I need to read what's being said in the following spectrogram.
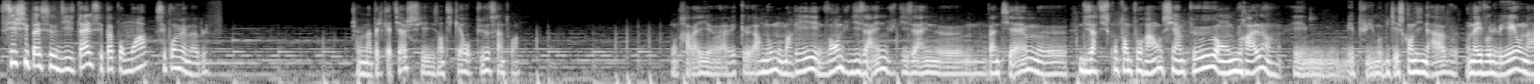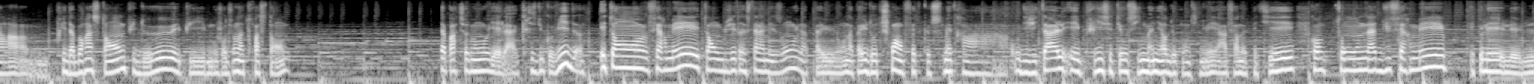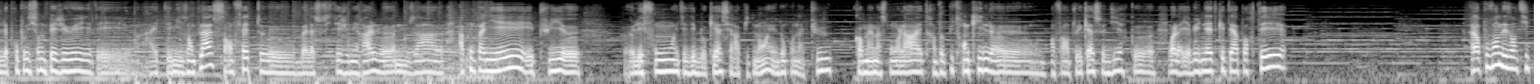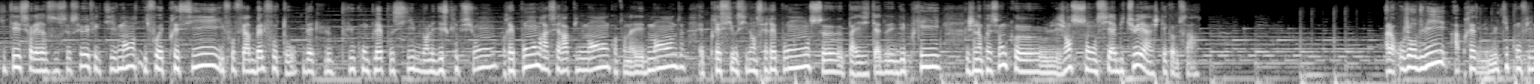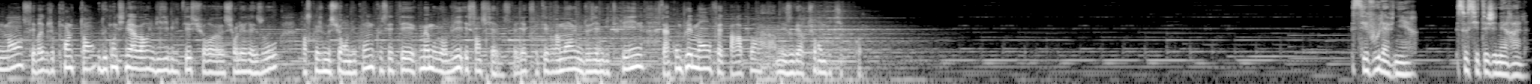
Si je suis passée au digital, c'est pas pour moi, c'est pour mes meubles. Je m'appelle Katia, je suis antiquaire au Puce de Saint-Ouen. On travaille avec Arnaud, mon mari, on vend du design, du design 20e, des artistes contemporains aussi un peu, en mural, et, et puis mobilier scandinave. On a évolué, on a pris d'abord un stand, puis deux, et puis aujourd'hui on a trois stands. À partir du moment où il y a eu la crise du Covid, étant fermé, étant obligé de rester à la maison, on n'a pas eu d'autre choix en fait que de se mettre au digital. Et puis c'était aussi une manière de continuer à faire notre métier. Quand on a dû fermer et que les, propositions de PGE étaient, a été mises en place, en fait, euh, bah, la Société Générale euh, nous a euh, accompagnés et puis les fonds été débloqués assez rapidement et donc on a pu quand même à ce moment-là être un peu plus tranquille, euh, enfin en tous les cas se dire que voilà, il y avait une aide qui était apportée. Alors pour vendre des antiquités sur les réseaux sociaux, effectivement, il faut être précis, il faut faire de belles photos, d'être le plus complet possible dans les descriptions, répondre assez rapidement quand on a des demandes, être précis aussi dans ses réponses, euh, pas hésiter à donner des prix. J'ai l'impression que les gens sont aussi habitués à acheter comme ça. Alors aujourd'hui, après les multiples confinements, c'est vrai que je prends le temps de continuer à avoir une visibilité sur, euh, sur les réseaux parce que je me suis rendu compte que c'était, même aujourd'hui, essentiel. C'est-à-dire que c'était vraiment une deuxième vitrine, c'était un complément en fait par rapport à mes ouvertures en boutique. C'est vous l'avenir, Société Générale.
